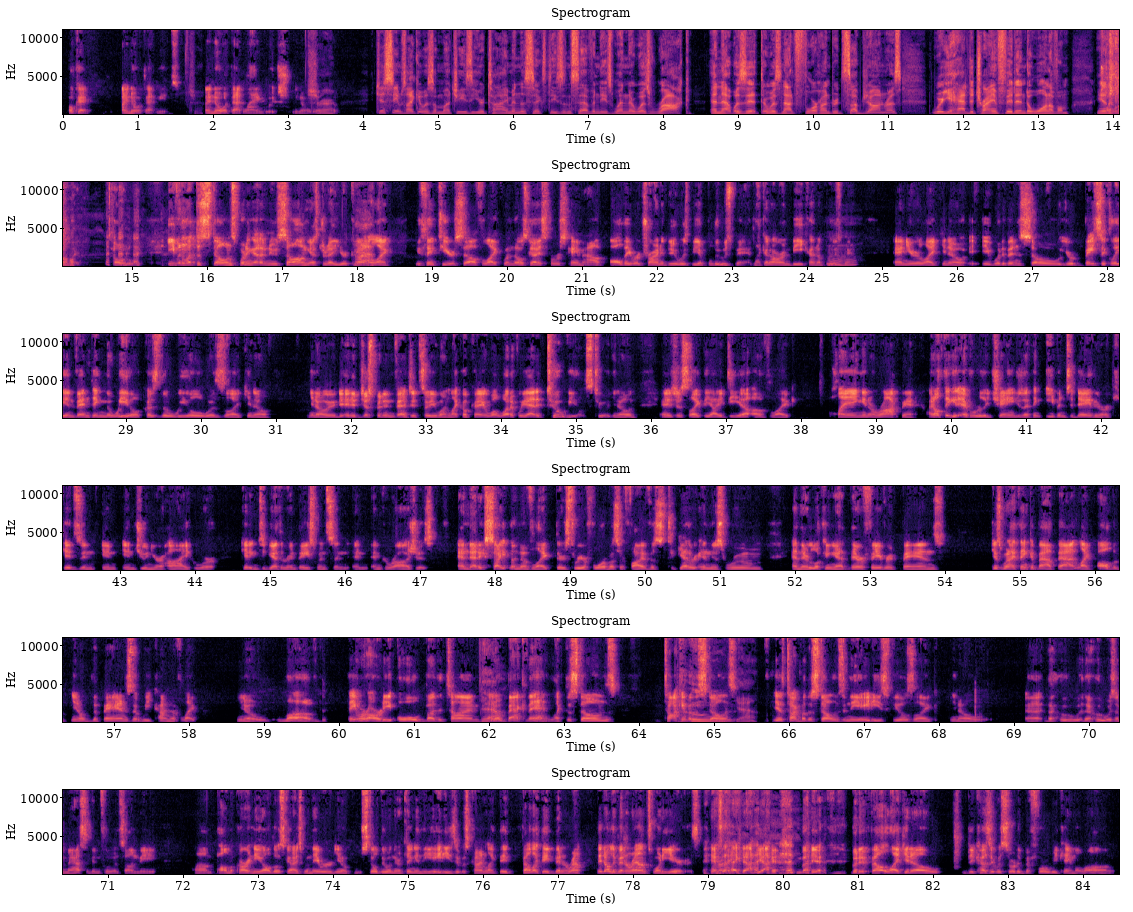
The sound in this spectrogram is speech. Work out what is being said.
okay, I know what that means. Sure. I know what that language. You know, what- Sure. It just seems like it was a much easier time in the 60s and 70s when there was rock and that was it. There was not 400 subgenres where you had to try and fit into one of them, you know. totally, totally. Even with the Stones putting out a new song yesterday, you're kind of Yeah. like you think to yourself like when those guys first came out, all they were trying to do was be a blues band, like an R and B kind of blues Mhm. band. And you're like, you know, it, it would have been so. You're basically inventing the wheel because the wheel was like, you know, you know, it, it had just been invented. So you went like, okay, well, what if we added two wheels to it? You know, and, and it's just like the idea of like playing in a rock band. I don't think it ever really changes. I think even today there are kids in in, in junior high who are getting together in basements and, and and garages, and that excitement of like there's three or four of us or five of us together in this room, and they're looking at their favorite bands. Because when I think about that, like all the you know the bands that we kind of like, you know, loved, they were already old by the time Yeah. you know back then. Like the Stones, talking about the Stones, Yeah. yeah, talking about the Stones in the '80s feels like you know uh, the Who. The Who was a massive influence on me. Um, Paul McCartney, all those guys when they were you know still doing their thing in the '80s, it was kind of like they felt like they'd been around. They'd only been around 20 years, Right. like, yeah, yeah, but, yeah, but it felt like you know because it was sort of before we came along.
